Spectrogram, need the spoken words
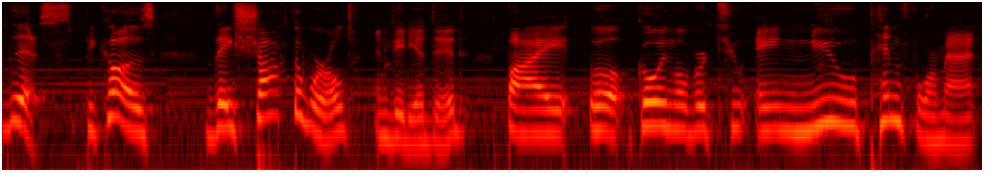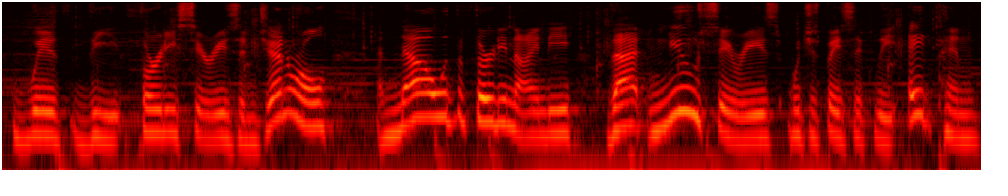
this because they shocked the world, NVIDIA did, by uh, going over to a new pin format with the 30 series in general, and now with the 3090, that new series, which is basically 8 pin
